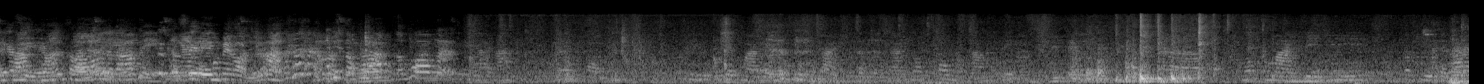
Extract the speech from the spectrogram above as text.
นะครับหมานสองนะครับเส้นไปก่อนหรือเปล่าพี่สมพงษ์สมพงษ์อะ เรียกมาในเรื่องของการดำเนินงนเข้าข้องตามเด็กงบประมาณปีนี้ก็คือจะได้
